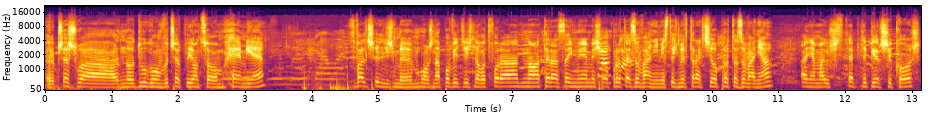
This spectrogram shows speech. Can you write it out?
E, Przeszła no, długą, wyczerpującą chemię. Zwalczyliśmy, można powiedzieć, nowotwora, no a teraz zajmujemy się oprotezowaniem. Jesteśmy w trakcie oprotezowania. Ania ma już wstępny pierwszy kosz.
